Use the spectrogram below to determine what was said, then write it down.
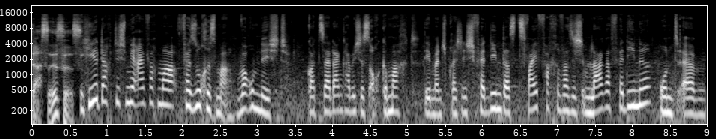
das ist es. Hier dachte ich mir einfach mal, versuch es mal. Warum nicht? Gott sei Dank habe ich das auch gemacht. Dementsprechend, ich verdiene das Zweifache, was ich im Lager verdiene. Und ähm,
